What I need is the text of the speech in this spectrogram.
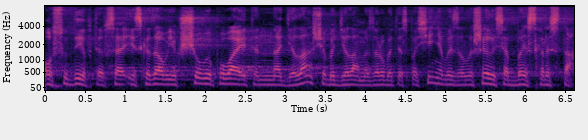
осудив те все і сказав: якщо ви поваєте на діла, щоб ділами заробити спасіння, ви залишилися без Христа.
